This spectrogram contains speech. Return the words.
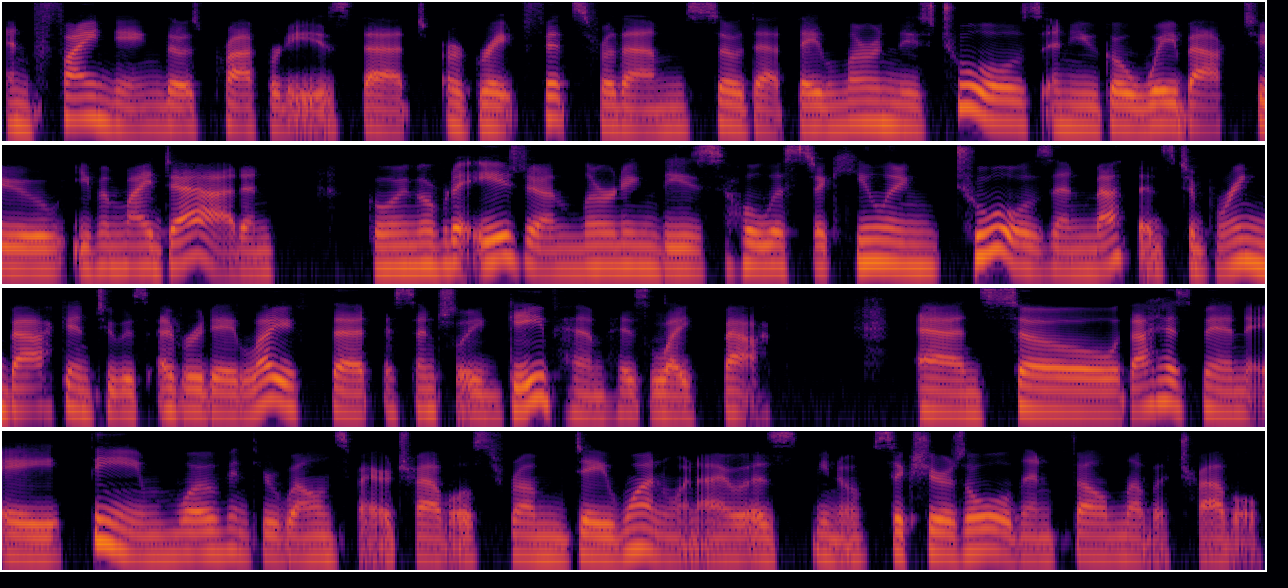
and finding those properties that are great fits for them so that they learn these tools and you go way back to even my dad and going over to Asia and learning these holistic healing tools and methods to bring back into his everyday life that essentially gave him his life back. And so that has been a theme woven through Well Inspired Travels from day one when I was, you know, six years old and fell in love with travel.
